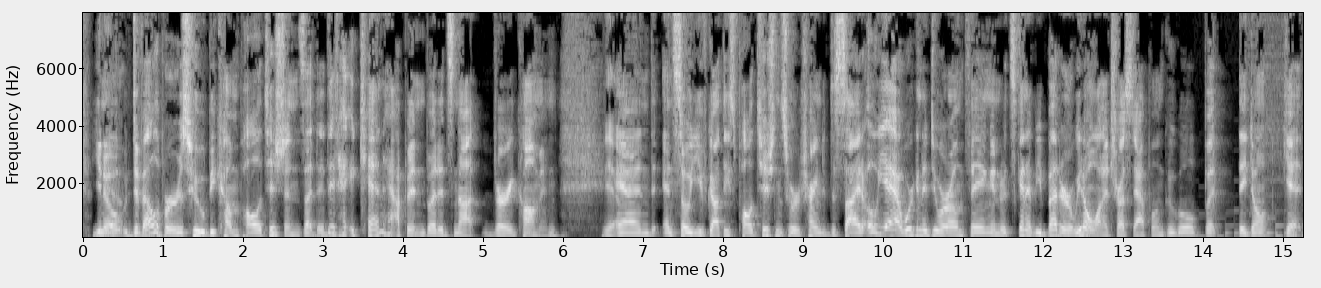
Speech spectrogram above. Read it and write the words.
you know yeah. developers who become politicians. That it, it, it, can happen but it's not very common. Yeah. and and so you've got these politicians who are trying to decide oh yeah we're going to do our own thing and it's going to be better. We don't want to trust apple and google but they don't get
